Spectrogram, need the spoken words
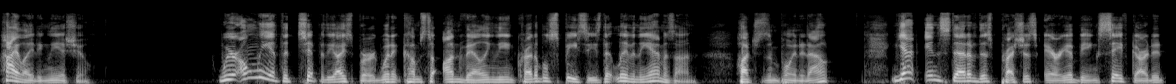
highlighting the issue. We're only at the tip of the iceberg when it comes to unveiling the incredible species that live in the Amazon Hutchinson pointed out. Yet instead of this precious area being safeguarded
